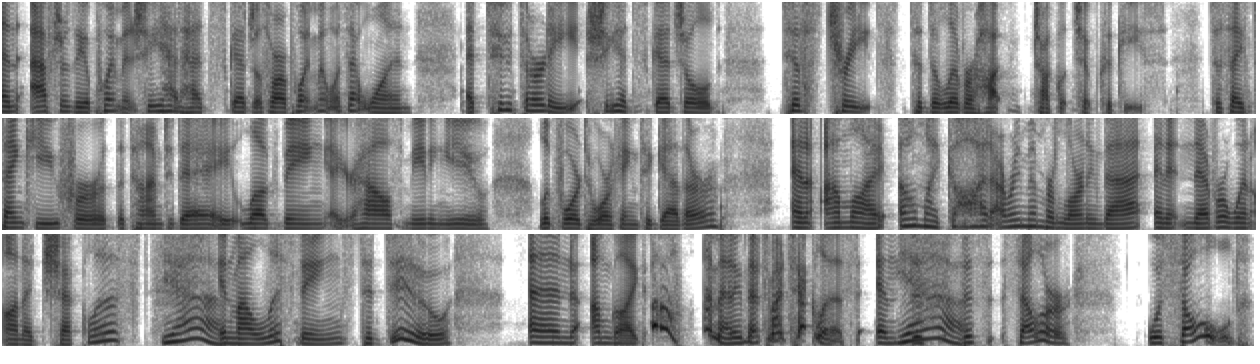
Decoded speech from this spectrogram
And after the appointment, she had had scheduled. So our appointment was at one. At two thirty, she had scheduled Tiff's Treats to deliver hot chocolate chip cookies to say thank you for the time today. Loved being at your house, meeting you. Look forward to working together. And I'm like, oh my God, I remember learning that. And it never went on a checklist Yeah. in my listings to do. And I'm like, oh, I'm adding that to my checklist. And Yeah. this this seller was sold.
